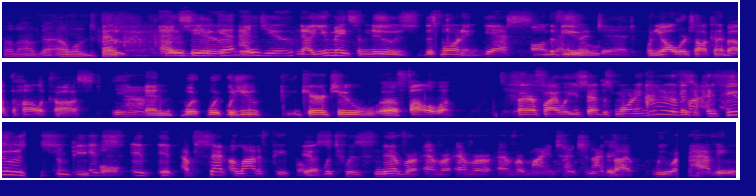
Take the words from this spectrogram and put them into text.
Hold on, I, was gonna, I wanted to. Press. And see you, again? and you. Now, you made some news this morning Yes. On The yes, View. I did. when y'all were talking about the Holocaust. Yeah. And what, what would you care to uh, follow up, clarify what you said this morning? I don't know if because I- it confused some people. It's, it, it upset a lot of people, Yes. which was never, ever, ever, ever my intention. I Okay. thought we were having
